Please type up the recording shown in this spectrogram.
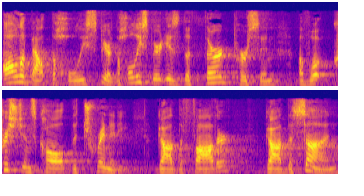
all about the Holy Spirit. The Holy Spirit is the third person of what Christians call the Trinity God the Father, God the Son,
